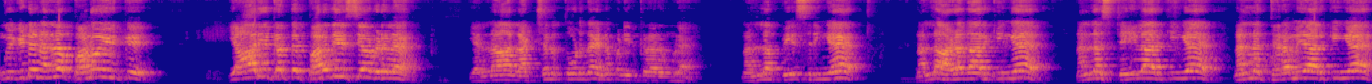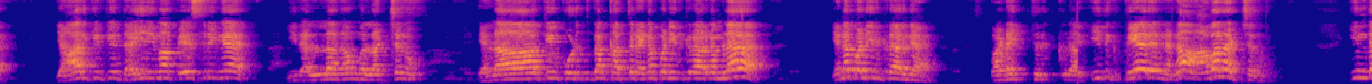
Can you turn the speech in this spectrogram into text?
உங்ககிட்ட நல்ல பணம் இருக்கு. யாரையும் கத்த பரதேசியா விடல. எல்லா லட்சணத்தோடு தான் என்ன பண்ணிருக்கிறாரு உங்களை? நல்லா பேசுறீங்க. நல்லா அழகா இருக்கீங்க. நல்ல ஸ்டைலா இருக்கீங்க. நல்ல திறமையா இருக்கீங்க. யாருக்கிட்டயும் தைரியமா பேசுறீங்க. இதெல்லாம் தான் உங்க லட்சணம். எல்லாத்தையும் கொடுத்து தான் கத்தர் என்ன பண்ணிருக்கிறாரு நம்மள? என்ன பண்ணிருக்கிறாருங்க படைத்திருக்கிறார். இதுக்கு பேர் என்னன்னா அவலட்சணம். இந்த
